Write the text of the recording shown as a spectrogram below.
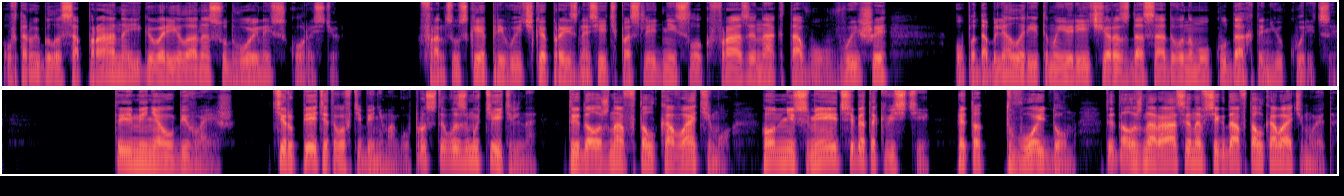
У второй было сопрано, и говорила она с удвоенной скоростью. Французская привычка произносить последний слог фразы на октаву выше уподоблял ритм ее речи раздосадованному кудахтанью курицы. «Ты меня убиваешь. Терпеть этого в тебе не могу. Просто возмутительно. Ты должна втолковать ему. Он не смеет себя так вести. Это твой дом. Ты должна раз и навсегда втолковать ему это.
